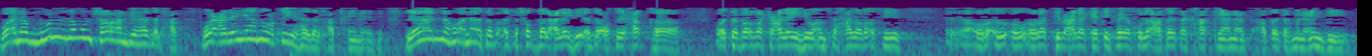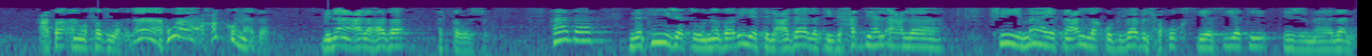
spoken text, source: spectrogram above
وأنا ملزم شرعا بهذا الحق وعلي أن أعطيه هذا الحق حينئذ. لا أنه أنا أتفضل عليه أن أعطي حقها وأتبرك عليه وأمسح على رأسه أرتب على كتفه يقول أعطيتك حق يعني أعطيتك من عندي عطاء وفضلا لا هو حق هذا بناء على هذا التوجه. هذا نتيجة نظرية العدالة بحدها الأعلى. فيما يتعلق بباب الحقوق السياسية إجمالا.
